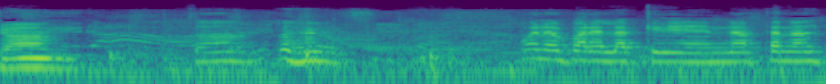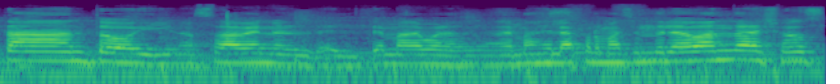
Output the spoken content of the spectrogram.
Chan. Bueno, para las que no están al tanto y no saben el, el tema de, bueno, además de la formación de la banda, ellos,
